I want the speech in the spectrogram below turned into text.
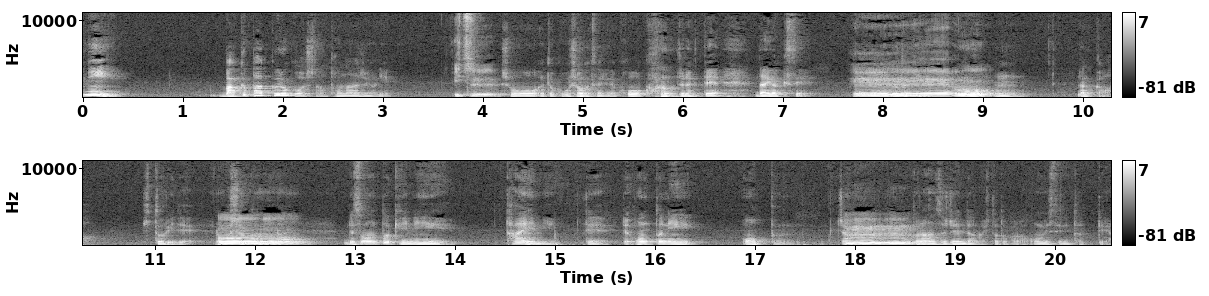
にバックパック旅行したの東南アジアに。いつ？小,、えっと、小学生で高校じゃなくて大学生。へえ、うん。うん。なんか一人で6週間ぐらい。うん。でその時にタイに行ってで本当にオープンじゃ、うんん。トランスジェンダーの人とかがお店に立って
